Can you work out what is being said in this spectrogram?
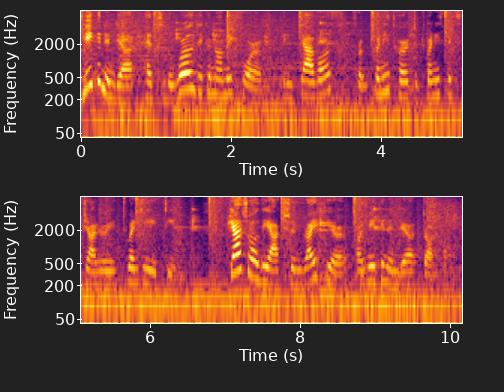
Make in India heads to the World Economic Forum in Davos from 23rd to 26th January 2018. Catch all the action right here on makeinindia.com.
